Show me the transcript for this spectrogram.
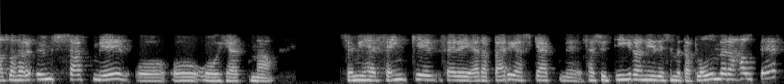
alla þar umsagnir og, og, og hérna sem ég hef fengið þegar ég er að berjast gegn þessu dýranýði sem þetta blóðmörahald er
